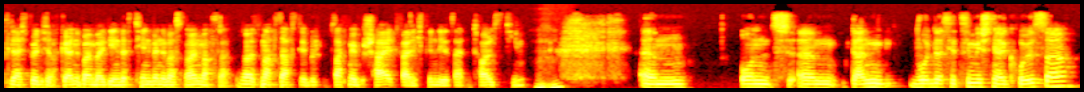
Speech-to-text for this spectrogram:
vielleicht würde ich auch gerne bei, bei dir investieren, wenn du was Neues machst, Neues machst sagst dir, sag mir Bescheid, weil ich finde, ihr seid ein tolles Team. Mhm. Ähm, und ähm, dann wurde das jetzt ziemlich schnell größer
